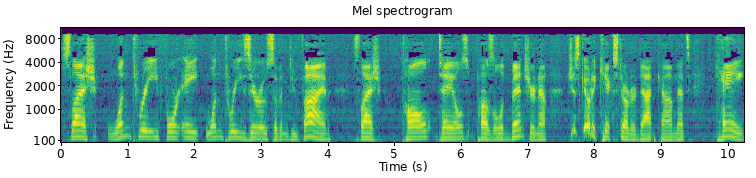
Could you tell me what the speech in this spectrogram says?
slash 13481300725 slash Tall Tales Puzzle Adventure. Now, just go to kickstarter.com. That's K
